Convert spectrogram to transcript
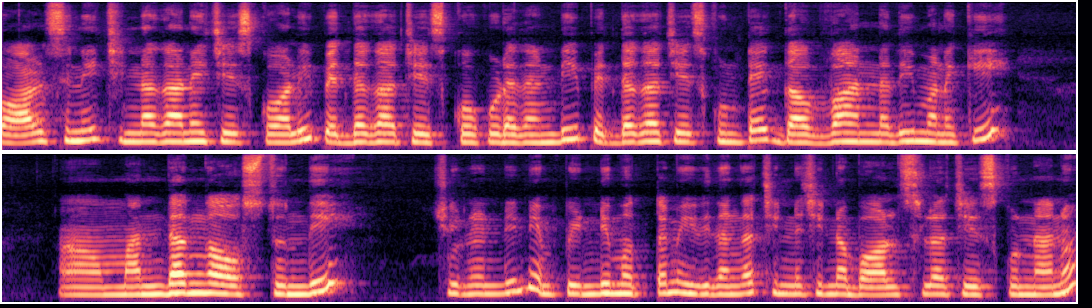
బాల్స్ని చిన్నగానే చేసుకోవాలి పెద్దగా చేసుకోకూడదండి. పెద్దగా చేసుకుంటే గవ్వ అన్నది మనకి మందంగా వస్తుంది. చూడండి నేను పిండి మొత్తం ఈ విధంగా చిన్న చిన్న బాల్స్లా చేసుకున్నాను.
